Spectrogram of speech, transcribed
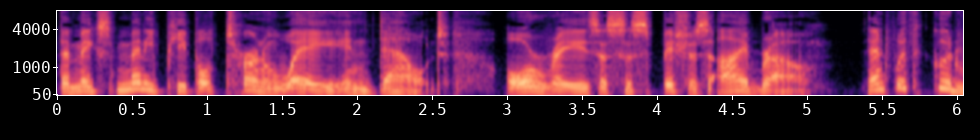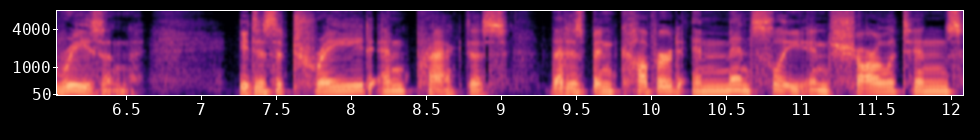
that makes many people turn away in doubt or raise a suspicious eyebrow, and with good reason. It is a trade and practice that has been covered immensely in charlatans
